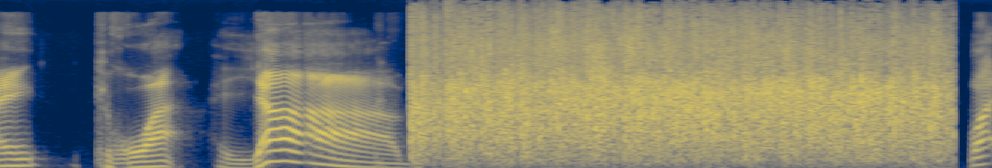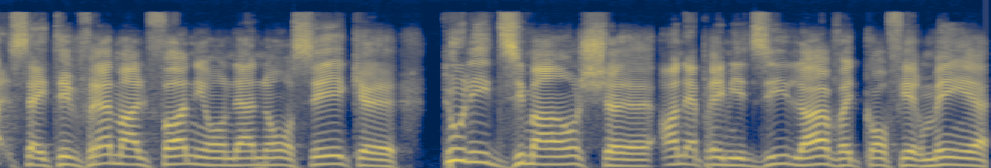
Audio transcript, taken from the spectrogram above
Incroyable! Ouais, ça a été vraiment le fun et on a annoncé que tous les dimanches euh, en après-midi, l'heure va être confirmée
